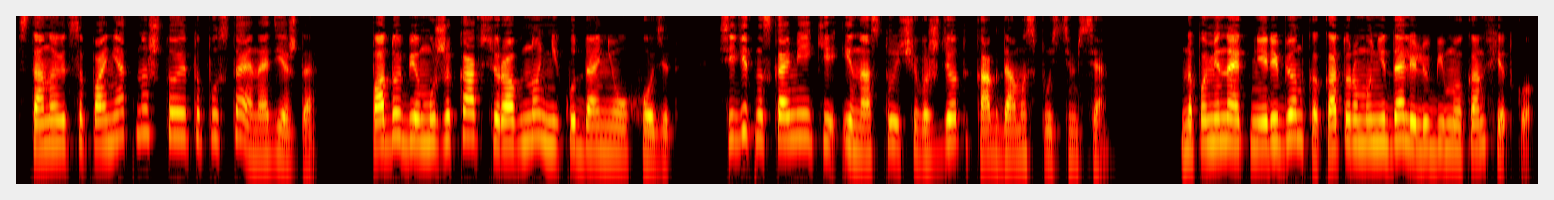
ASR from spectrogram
Становится понятно, что это пустая надежда. Подобие мужика все равно никуда не уходит. Сидит на скамейке и настойчиво ждет, когда мы спустимся. Напоминает мне ребенка, которому не дали любимую конфетку.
